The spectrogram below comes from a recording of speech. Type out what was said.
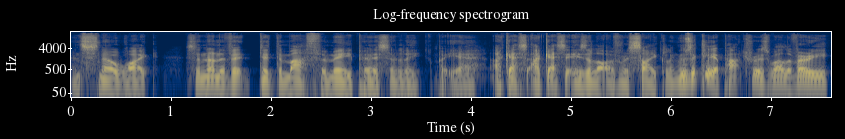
and Snow White. So none of it did the math for me personally. But yeah, I guess I guess it is a lot of recycling. There's a Cleopatra as well, a very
